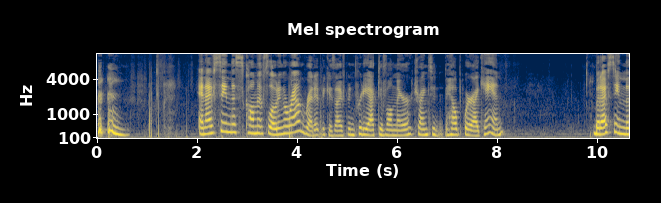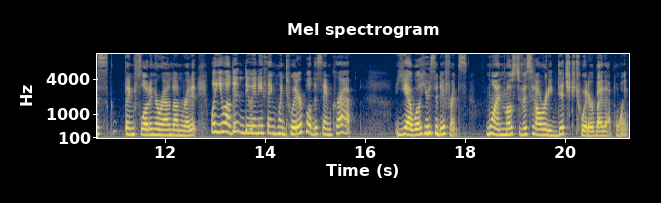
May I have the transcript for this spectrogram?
and I've seen this comment floating around Reddit because I've been pretty active on there trying to help where I can. But I've seen this thing floating around on Reddit. Well, you all didn't do anything when Twitter pulled the same crap. Yeah, well, here's the difference. One, most of us had already ditched Twitter by that point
